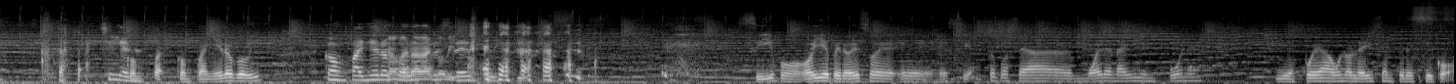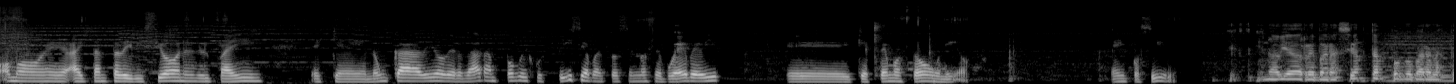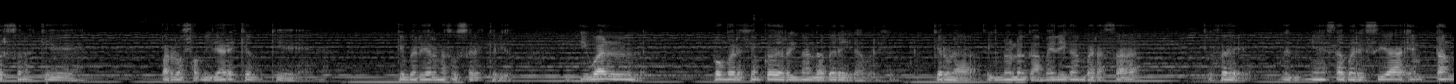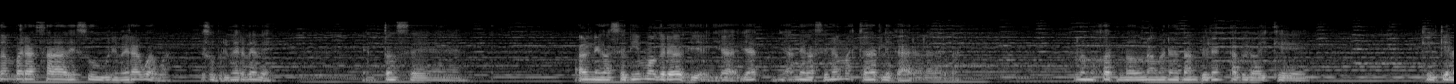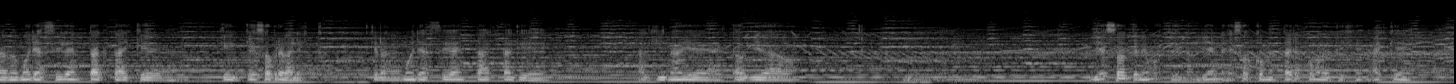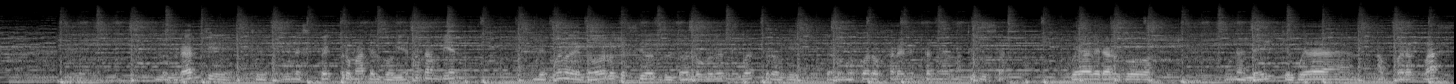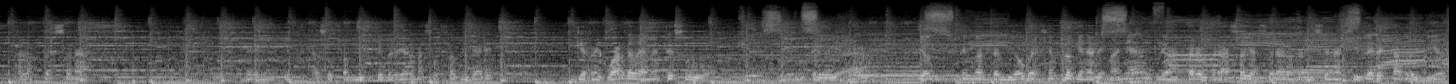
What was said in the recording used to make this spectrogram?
chilena. compañero COVID. Compañero Camarada COVID. sí, pues, oye, pero eso es, cierto, pues, o sea, mueren ahí impunes y después a uno le dicen, pero es que cómo eh, hay tanta división en el país, es que nunca ha habido verdad tampoco y justicia, pues entonces no se puede pedir eh, que estemos todos unidos. Es imposible. Y no había reparación tampoco para las personas que, para los familiares que, que que perdieron a sus seres queridos. Igual pongo el ejemplo de Reinalda Pereira, por ejemplo, que era una tecnóloga médica embarazada, que fue niña desaparecida estando embarazada de su primera guagua, de su primer bebé. Entonces, al negacionismo creo ya, ya, al negacionismo hay que darle cara, la verdad. A lo mejor no de una manera tan violenta, pero hay que que, la memoria siga intacta, hay que, que eso prevalezca que la memoria siga intacta, que aquí nadie está olvidado. Y eso tenemos que también, esos comentarios, como les dije, hay que eh, lograr que, un espectro más del gobierno también, de, bueno, de todo lo que ha sido, de todos los gobiernos igual, pero que, a lo mejor ojalá en esta nueva constitución pueda haber algo, una ley que pueda amparar más a las personas sus que perdieron a sus familiares que resguarda obviamente su integridad. Yo tengo entendido, por ejemplo, que en Alemania levantar el brazo y hacer la revisión a Hitler está prohibido.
